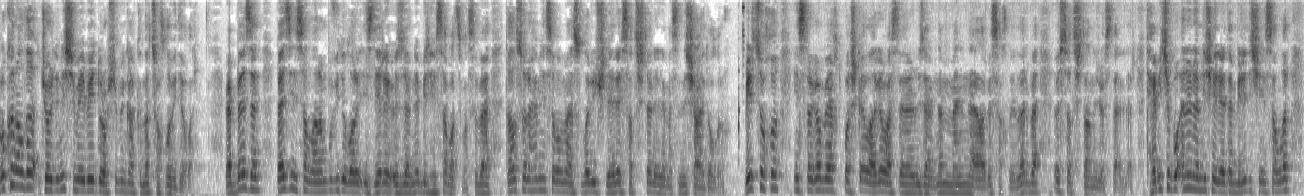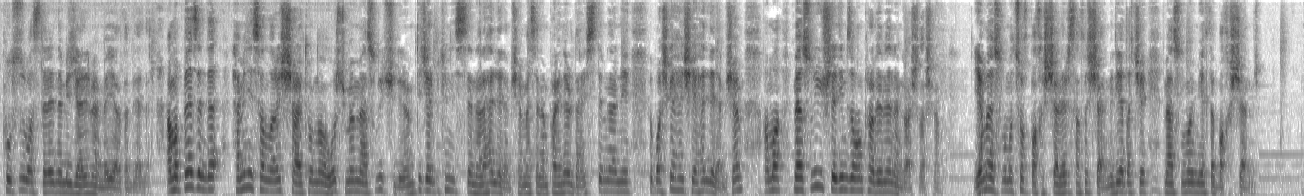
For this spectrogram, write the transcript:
Bu kanalda gördüyünüz kimi eBay dropshipping haqqında çoxlu video var. Və bəzən bəzi insanların bu videoları izləyərək özlərinə bir hesab açması və daha sonra həmin hesaba məhsullar yükləyərək satışlar eləməsinin şahidi oluruq. Bir çoxu Instagram və yaxud başqa əlaqə vasitələri üzərindən mənimlə əlaqə saxlayırlar və öz satışlarını göstərirlər. Təbii ki, bu ən önəmli şeylərdən biridir ki, insanlar pulsuz vasitələrlə bir gəlir mənbəyi yarada bilərlər. Amma bəzən də həmin insanların şikayəti ondan olur ki, mən məhsulu yükləyirəm, digər bütün sistemləri həll etmişəm. Məsələn, Pioneer ödəniş sistemlərini və başqa hər şeyi həll etmişəm, amma məhsulu yüklədiyim zaman problemlərlə qarşılaşıram. Ya məhsuluma çox baxış gəlir, satış gəlmir, ya da ki, məhsuluma ümumiyyətlə baxış gəlmir.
